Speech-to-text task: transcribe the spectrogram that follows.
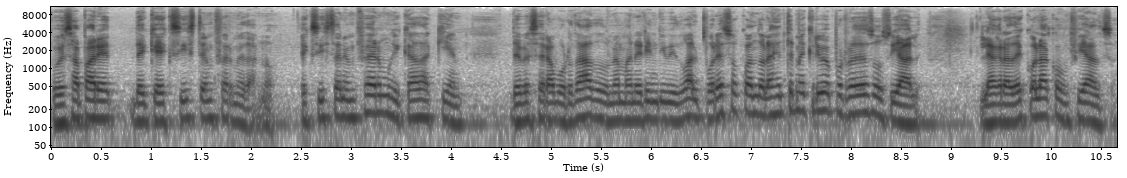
o esa pared de que existe enfermedad. No, existen enfermos y cada quien debe ser abordado de una manera individual. Por eso cuando la gente me escribe por redes sociales, le agradezco la confianza,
